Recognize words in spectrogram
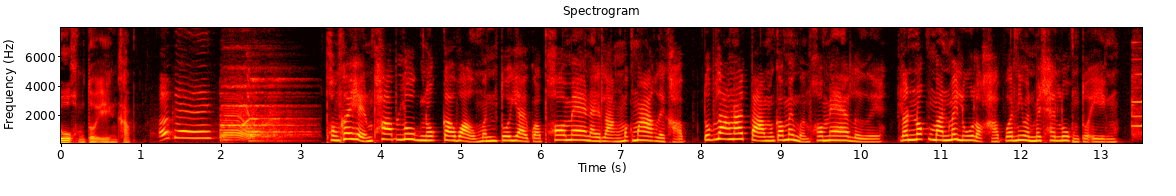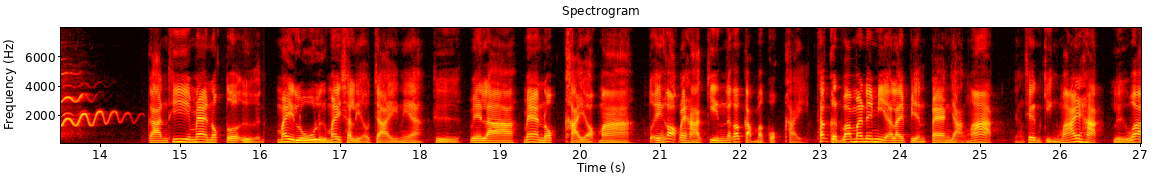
ลูกของตัวเองครับ ผมเคยเห็นภาพลูกนกกระเหว่ามันตัวใหญ่กว่าพ่อแม่ในรังมากๆเลยครับรูปร่างหน้าตามันก็ไม่เหมือนพ่อแม่เลย แล้วนกมันไม่รู้หรอกครับ ว่านี่มันไม่ใช่ลูกของตัวเอง การที่แม่นกตัวอื่น ไม่รู้หรือไม่เฉลียวใจเนี่ยคือเวลาแม่นกไข่ออกมา ตัวเองก็ออกไปหากินแล้วก็กลับมากกไข่ ถ้าเกิดว่าไม่ได้มีอะไรเปลี่ยนแปลงอย่างมาก อย่างเช่นกิ่งไม้หัก หรือว่า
